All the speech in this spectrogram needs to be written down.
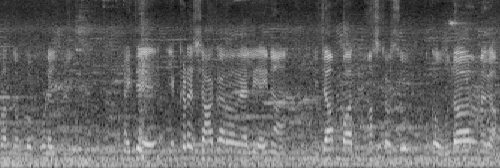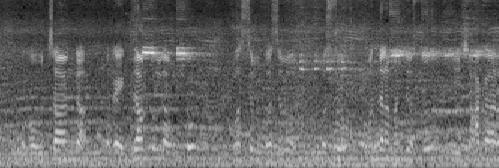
ప్రాంతంలో కూడా అయితే ఎక్కడ శాకాహార ర్యాలీ అయినా నిజామాబాద్ మాస్టర్స్ ఒక ఉదాహరణగా ఒక ఉత్సాహంగా ఒక ఎగ్జాంపుల్గా ఉంటూ బస్సులు బస్సులు వస్తూ వందల మంది వస్తూ ఈ శాకాహార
